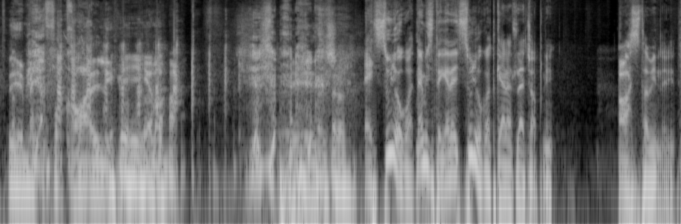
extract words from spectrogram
Ő meg fog halni. Egy szunyogot, nem hiszitek el, egy szunyogot kellett lecsapni. Azt a mindenit.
